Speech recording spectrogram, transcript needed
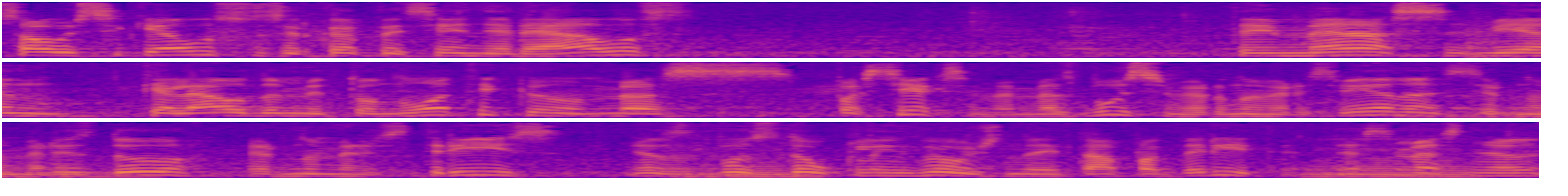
savo įsikėlusius ir kartais jie nerealūs, tai mes vien keliaudami to nuotikiu, mes pasieksime, mes būsime ir numeris vienas, ir numeris du, ir numeris trys, nes bus mhm. daug lengviau, žinai, tą padaryti, nes mes ne,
